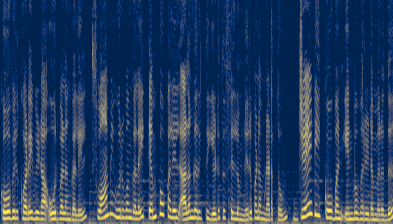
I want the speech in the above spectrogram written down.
கோவில் கொடைவிழா ஊர்வலங்களில் சுவாமி உருவங்களை டெம்போக்களில் அலங்கரித்து எடுத்து செல்லும் நிறுவனம் நடத்தும் ஜே டி கோபன் என்பவரிடமிருந்து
